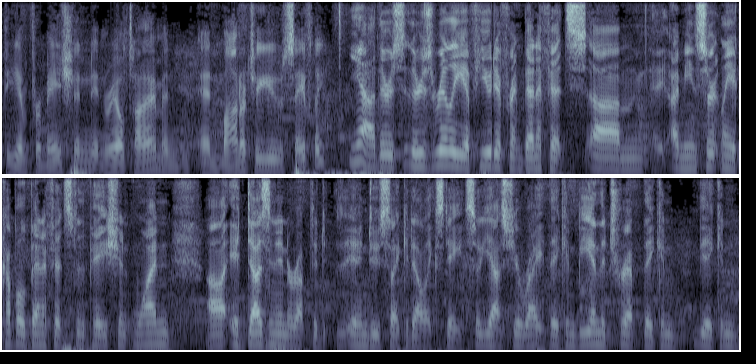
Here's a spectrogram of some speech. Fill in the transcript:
the information in real time and, and monitor you safely? Yeah, there's there's really a few different benefits. Um, I mean, certainly a couple of benefits to the patient. One, uh, it doesn't interrupt the induced psychedelic state. So yes, you're right. They can be in the trip. They can they can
